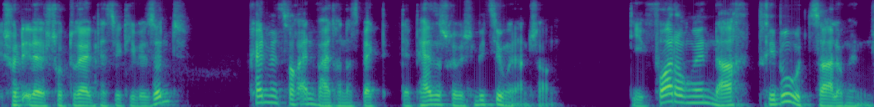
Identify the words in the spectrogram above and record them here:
schon in der strukturellen Perspektive sind, können wir uns noch einen weiteren Aspekt der persisch-römischen Beziehungen anschauen. Die Forderungen nach Tributzahlungen.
